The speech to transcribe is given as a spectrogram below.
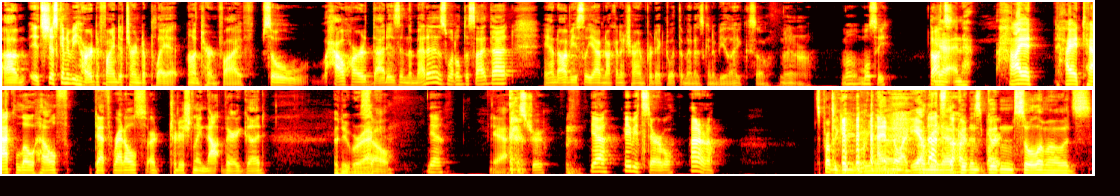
Um, it's just going to be hard to find a turn to play it on turn five. So how hard that is in the meta is what'll decide that. And obviously, I'm not going to try and predict what the meta is going to be like. So I don't know. We'll, we'll see. Thoughts? Yeah, and high high attack, low health death rattles are traditionally not very good. Anub'arak. So yeah, yeah, that's true. Yeah, maybe it's terrible. I don't know. It's probably good in arena. I have no idea. Arena, That's the good in, part. good in solo modes.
